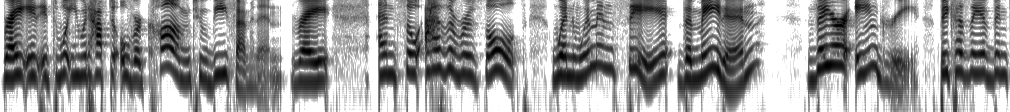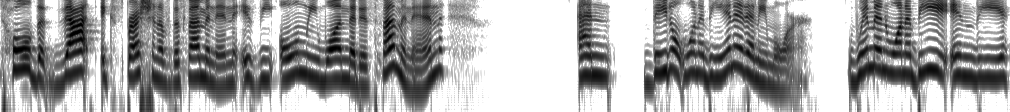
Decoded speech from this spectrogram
right? It, it's what you would have to overcome to be feminine, right? And so as a result, when women see the maiden, they are angry because they have been told that that expression of the feminine is the only one that is feminine and they don't want to be in it anymore. Women want to be in the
